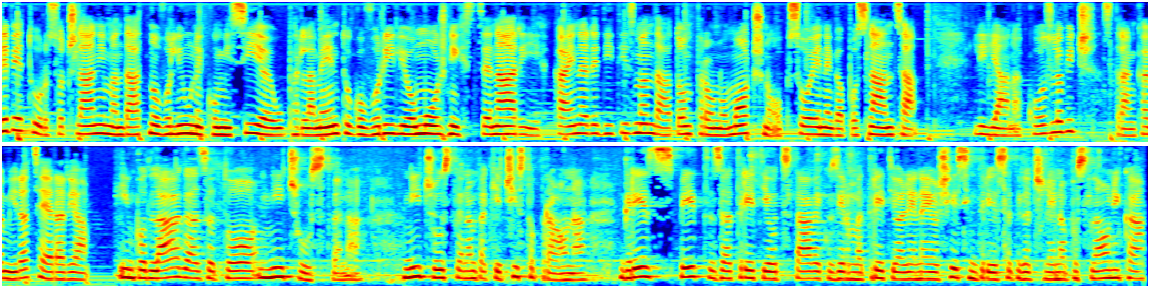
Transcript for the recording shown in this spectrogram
Devet ur so člani mandatno-volivne komisije v parlamentu govorili o možnih scenarijih, kaj narediti z mandatom pravnomočno obsojenega poslanca. Liljana Kozlovič, stranka Mira Cerarja. In podlaga za to ni čustvena ni čustvena, ampak je čisto pravna. Gre spet za tretji odstavek oziroma tretjo alinejo 36. člena poslovnika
